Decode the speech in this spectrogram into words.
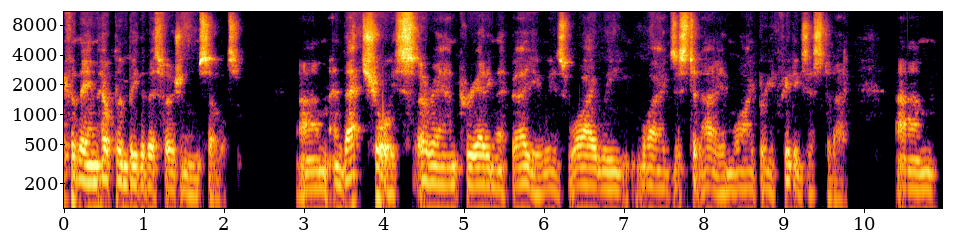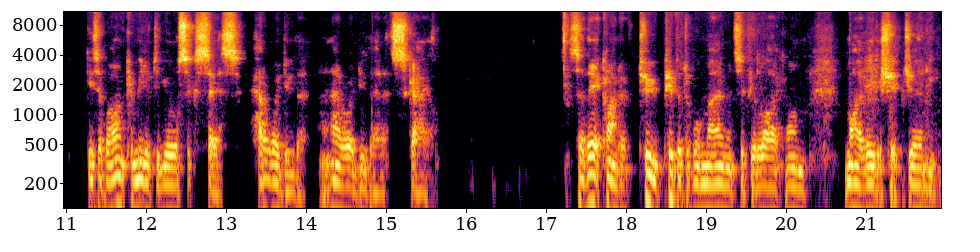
for them, help them be the best version of themselves. Um, and that choice around creating that value is why we why I exist today and why BrilliantFIT exists today. Um, if I'm committed to your success, how do I do that? And how do I do that at scale? So they're kind of two pivotal moments, if you like, on my leadership journey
